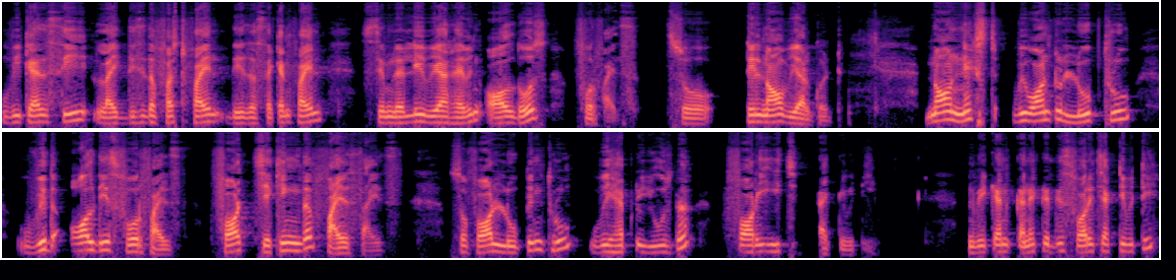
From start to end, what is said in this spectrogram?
we can see like this is the first file, this is the second file. Similarly, we are having all those four files. So till now we are good. Now next we want to loop through with all these four files for checking the file size. So for looping through, we have to use the for each activity. And we can connect this for each activity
